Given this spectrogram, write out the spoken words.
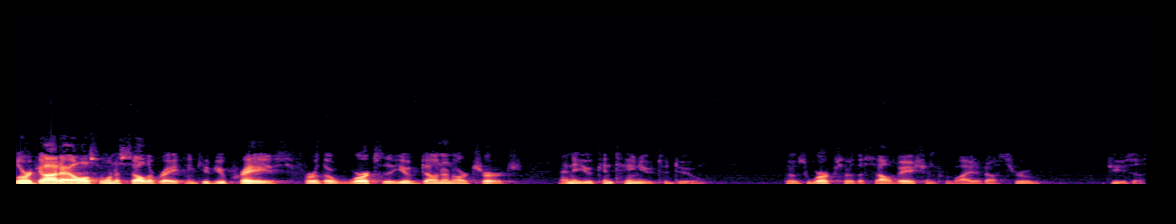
Lord God, I also want to celebrate and give you praise for the works that you've done in our church and that you continue to do. Those works are the salvation provided us through Jesus.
